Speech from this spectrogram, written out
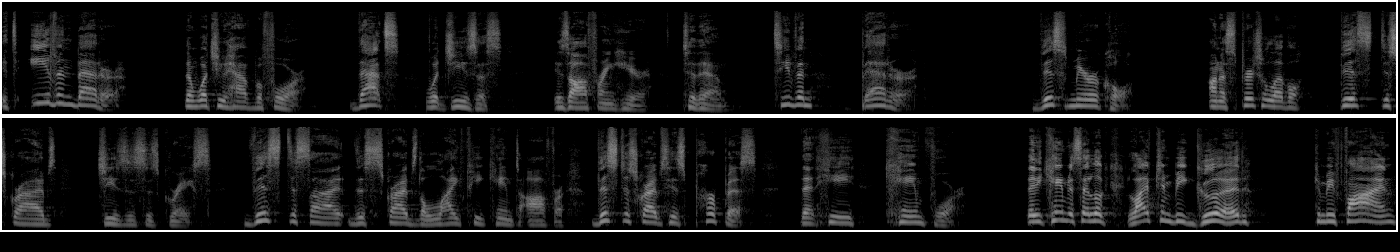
It's even better than what you have before. That's what Jesus is offering here to them. It's even better. This miracle, on a spiritual level, this describes Jesus' grace. This describes the life he came to offer. This describes his purpose that he came for. That he came to say, look, life can be good, can be fine,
